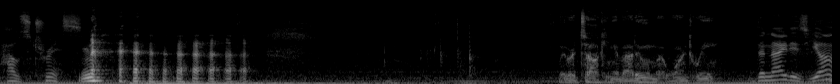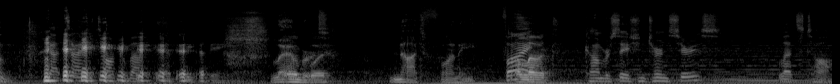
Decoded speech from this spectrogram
how's Triss? We were talking about Uma, weren't we? the night is young. Got time to talk about everything. Lambert, oh, boy. not funny. Fine. I love it. Conversation turned serious? Let's talk.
